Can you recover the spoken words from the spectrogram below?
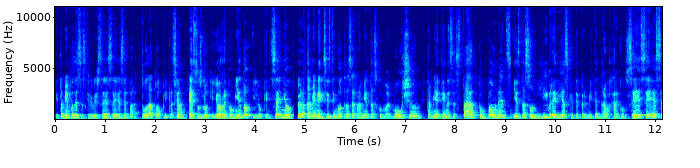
y también puedes escribir CSS para toda tu aplicación. Esto es lo que yo recomiendo y lo que enseño, pero también existen otras herramientas como Emotion, también tienes Styled Components y estas son librerías que te permiten trabajar con CSS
